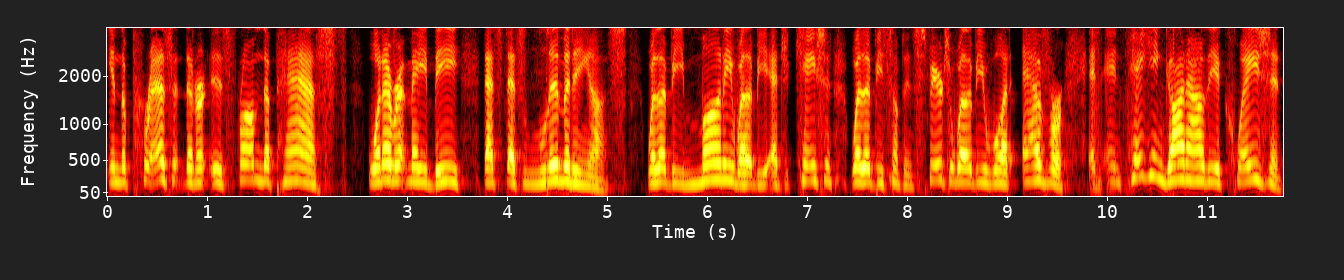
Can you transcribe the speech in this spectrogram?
in the present that are, is from the past, whatever it may be, that's, that's limiting us. Whether it be money, whether it be education, whether it be something spiritual, whether it be whatever. And, and taking God out of the equation,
